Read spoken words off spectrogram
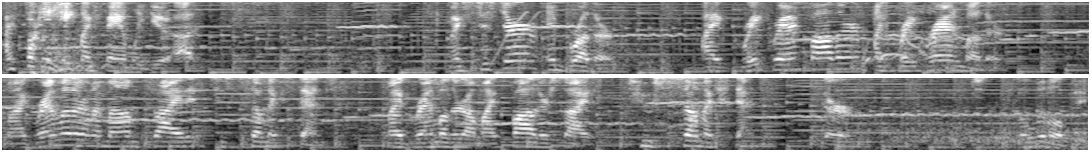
I fucking hate my family, dude. Uh, my sister and brother. My great-grandfather, my great-grandmother. My grandmother on my mom's side, to some extent. My grandmother on my father's side, to some extent. They're a little bit,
